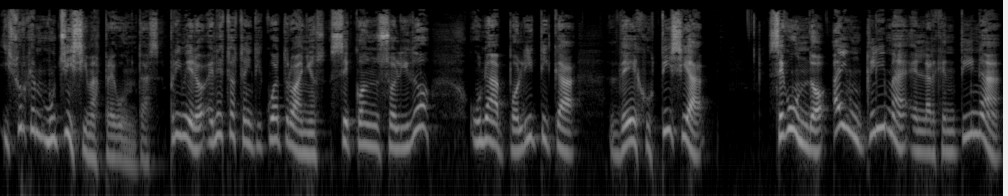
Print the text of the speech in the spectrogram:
y surgen muchísimas preguntas. Primero, en estos 34 años, ¿se consolidó una política de justicia? Segundo, ¿hay un clima en la Argentina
